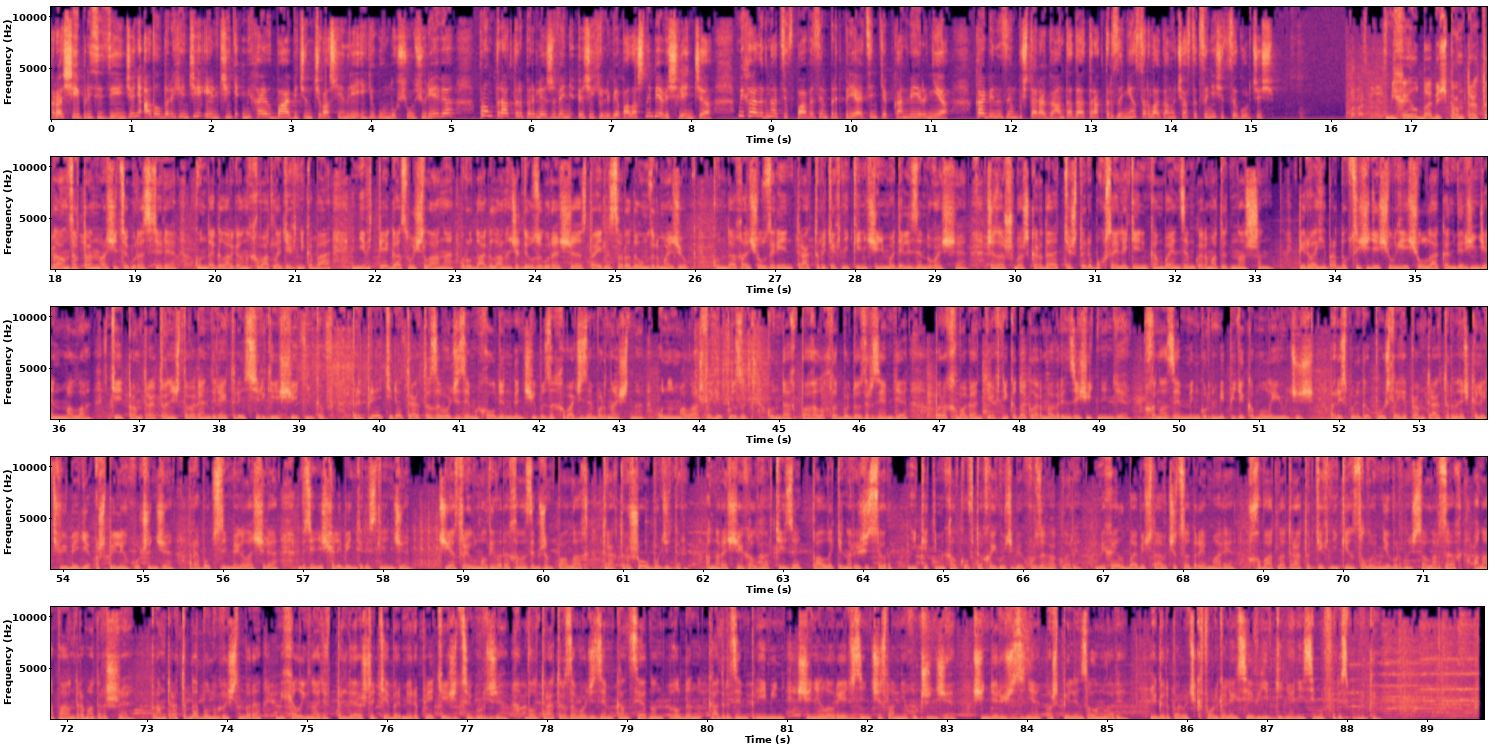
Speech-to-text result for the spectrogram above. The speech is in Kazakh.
Россия президентін адылдырхенчі елчин Михаил Бабичин Чевашенри иги гунлух шул промтрактор перлежевен өжекелебе палашны бевишленче. Михаил Игнатьев павезем предприятин теп конвейерне. Буштараган тада тракторзене сырлаган участок сенечице гурчиш. Михаил Бабич промтрактора анзыртран маршице гурастере. Кунда галарган хватла техника ба, нефтьпе газ учлана, руда галаны жерде гураща, строительство рада унзырмай жук. Кунда хальшул зрень тракторы техникин шені моделизем дугаща. Чаза шубашкарда тештыры бухсайлеген комбайнзем карамады нашын. Перваги продукции щеде шулге шулла конвержинжен мала. Теть промтрактор нештаваган директоре Сергей Щетников. Предприятие трактор заводизем холдинган чибы захвачизем бурнашна. Унын малашлаги пызык. Кундах пагалықлы бульдозер земде, парахваган техникада кларма врензащитнинде. Ханазем мен гурнби пидикамула юльчиш. Республика пушлаги промтракторын эш коллективибеге ашпилин худшинже. Работизем бегалашыра. Взен эш халебе интереслинже. Чия строил Малдивара ханазем жем палах трактор шоу будидер. А на России халгартизе палла кинорежиссер Никита Михалков та хайгу тебе курза хакларе. Михаил Бабич тавчица маре. Хватла трактор техникин салоне вырнашса ларзах, она парандрама дыршы. Промтракторда был гышын бара Михаил Игнатьев пілдерішті тебір мероприятие житсе гуржа. Вол трактор заводизем концернын ылдын кадрзем премень шене лауреатизен числамне худшинже. Шиндерюжизіне аш пелен саламларе. Игорь Поручиков, Ольга Алексеев, Евгений Анисимов, Республика.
